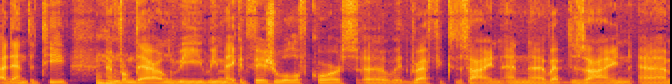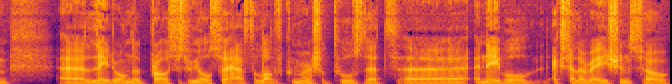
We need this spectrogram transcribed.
identity? Mm -hmm. And mm-hmm. from there on, we we make it visual, of course, uh, with graphic design and uh, web design. Um, uh, later on the process, we also have a lot of commercial tools that uh, enable acceleration. So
